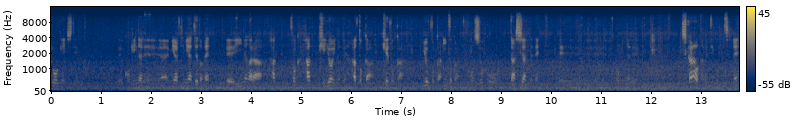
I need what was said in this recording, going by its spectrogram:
表現していると。でこうみんなで、ね、見合って見合ってとね、えー、言いながら、ははっけよいのね、はとかけとかよとかいとか文字をこう出し合ってね、え、こうみんなで力を貯めていくんですよね。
